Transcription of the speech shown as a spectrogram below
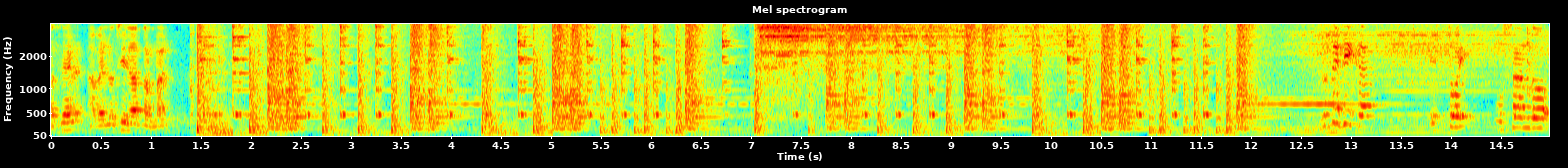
a hacer a velocidad normal. Si tú te fijas, estoy usando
